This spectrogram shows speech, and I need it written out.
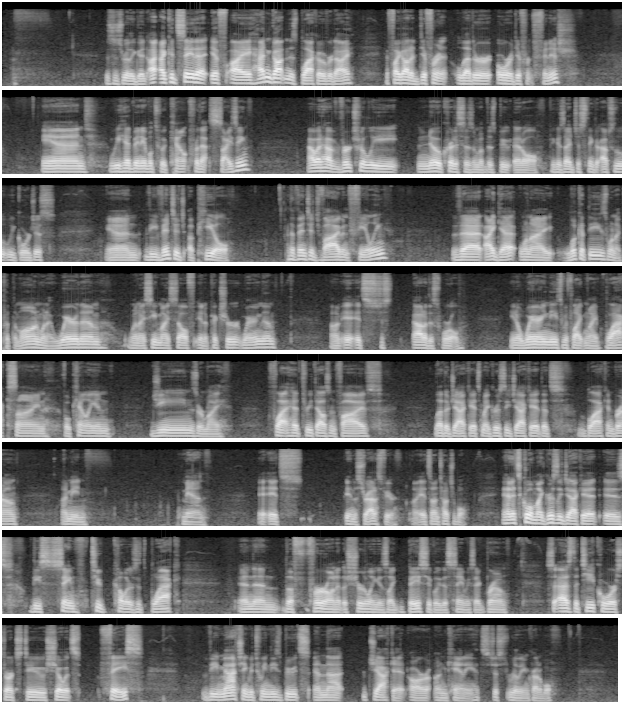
this is really good. I, I could say that if I hadn't gotten this black over dye, if I got a different leather or a different finish, and we had been able to account for that sizing, I would have virtually no criticism of this boot at all because I just think they're absolutely gorgeous. And the vintage appeal, the vintage vibe and feeling that I get when I look at these, when I put them on, when I wear them, when I see myself in a picture wearing them, um, it, it's just out of this world. You know, wearing these with like my black sign Vocalion jeans or my flathead 3005s, leather jackets, my grizzly jacket that's black and brown. I mean, man, it's in the stratosphere. Uh, it's untouchable. And it's cool. My grizzly jacket is these same two colors. It's black, and then the fur on it, the shearling, is like basically the same exact brown. So as the teacore starts to show its face, the matching between these boots and that jacket are uncanny. It's just really incredible.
